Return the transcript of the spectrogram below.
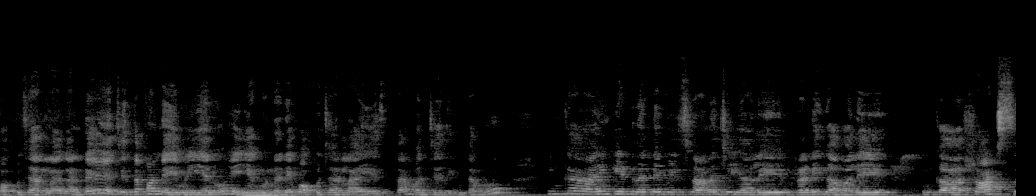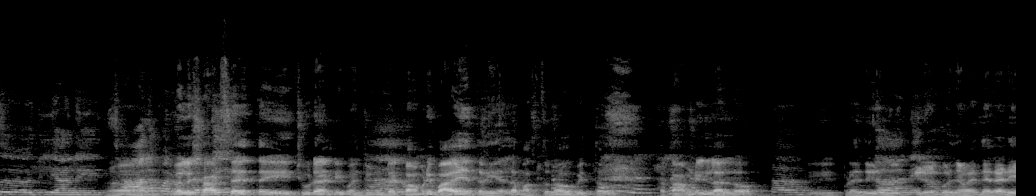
పప్పుచారు లాగా అంటే చింతపండు ఏం వేయను వేయకుండానే పప్పుచారు లాగా వేస్తా మంచిగా తింటాము. ఇంకా ఇంకేంటిదంటే మీరు స్నానం చేయాలి రెడీ కావాలి ఇంకా షార్ట్స్ తీయాలి. చాలా ఇవాళ. షార్ట్స్ అవుతాయి చూడండి మంచిగా ఉంటాయి కామెడీ బాగా చేస్తావు ఇలా మస్తు నవ్వుపిస్తావు కామెడీలలో. ఇప్పుడైతే కొంచెం అయితే రెడీ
